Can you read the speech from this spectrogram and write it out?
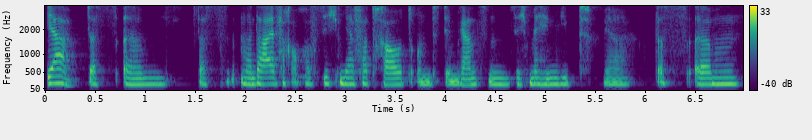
ja, dass, ähm, dass man da einfach auch auf sich mehr vertraut und dem Ganzen sich mehr hingibt. Ja, das ähm,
